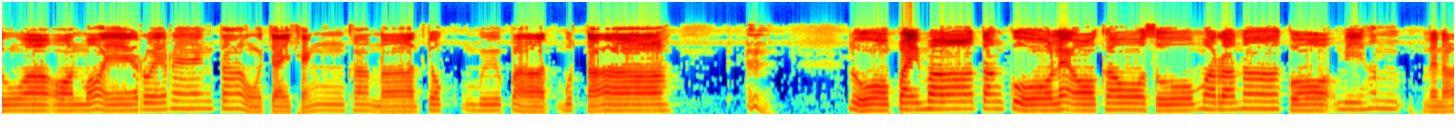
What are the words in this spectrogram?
ตัวอ่อนม้อยรวยแรงเต้าใจแข็งขนาดจกมือปาดบุตตาลูกไปมาตั้งกูแล้วเข้าสู่มรณะก็มีหันแลนา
